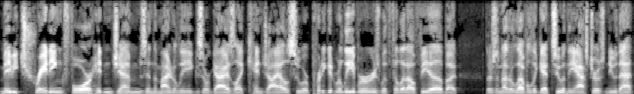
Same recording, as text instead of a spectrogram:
maybe trading for hidden gems in the minor leagues or guys like Ken Giles, who are pretty good relievers with Philadelphia, but there's another level to get to, and the Astros knew that.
